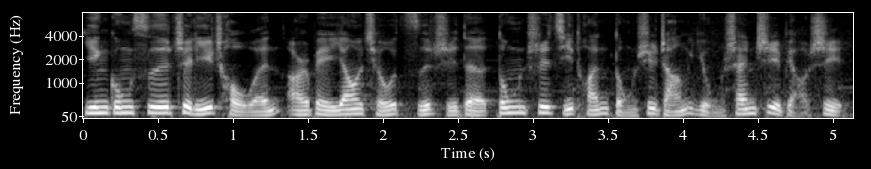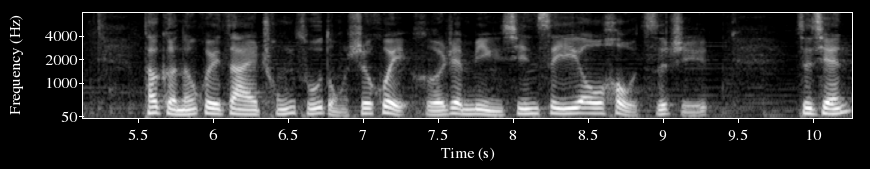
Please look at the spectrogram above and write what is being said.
因公司治理丑闻而被要求辞职的东芝集团董事长永山智表示，他可能会在重组董事会和任命新 CEO 后辞职。此前，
